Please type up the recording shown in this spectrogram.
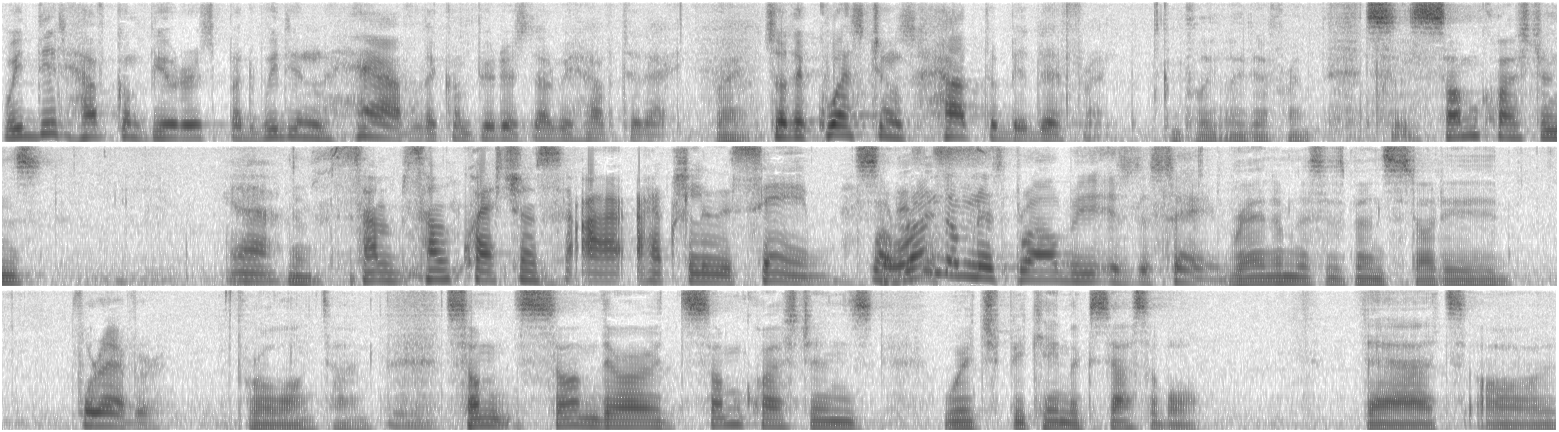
we did have computers, but we didn't have the computers that we have today. Right. So the questions had to be different. Completely different. S- some questions Yeah, some, some questions are actually the same. Well, This is- randomness probably is the same Randomness has been studied forever. for a long time. Some, some, there are some questions which became accessible that uh,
